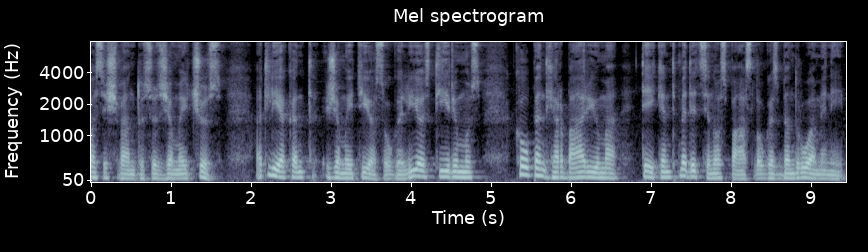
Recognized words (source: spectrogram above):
pasišventusius žemaičius, atliekant žemaitijos augalijos tyrimus, kaupiant herbariumą, teikiant medicinos paslaugas bendruomeniai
